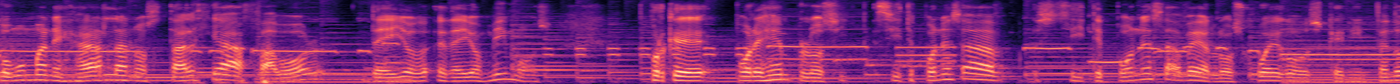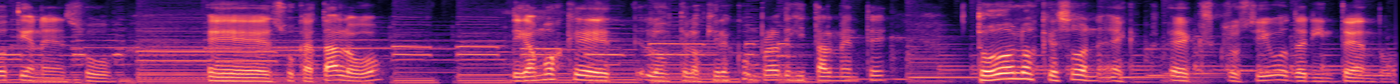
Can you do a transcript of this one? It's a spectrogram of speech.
cómo manejar la nostalgia a favor de ellos de ellos mismos. Porque, por ejemplo, si, si, te pones a, si te pones a ver los juegos que Nintendo tiene en su, eh, su catálogo, digamos que los, te los quieres comprar digitalmente, todos los que son exclusivos de Nintendo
